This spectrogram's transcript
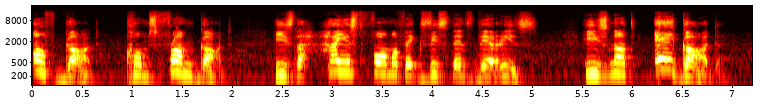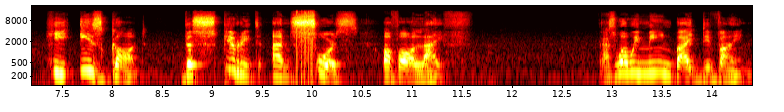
of God, comes from God. He is the highest form of existence there is. He is not a God. He is God, the spirit and source of all life. That's what we mean by divine.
